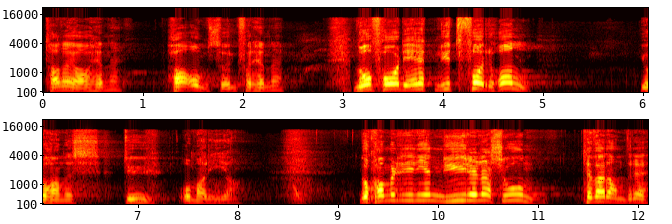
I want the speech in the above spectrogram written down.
Ta deg av henne. Ha omsorg for henne. Nå får dere et nytt forhold, Johannes, du og Maria. Nå kommer dere inn i en ny relasjon til hverandre.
